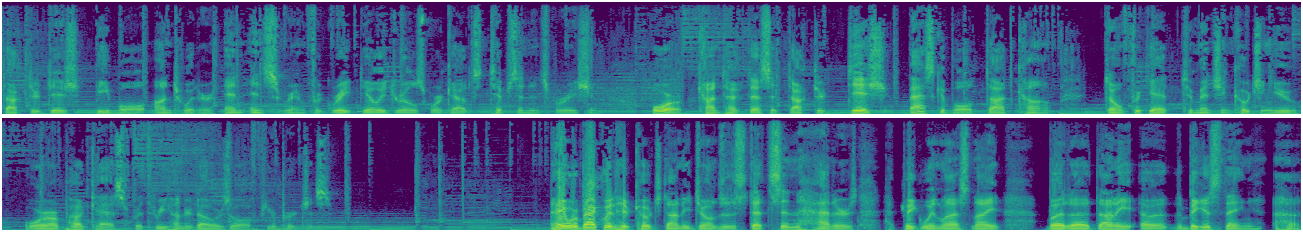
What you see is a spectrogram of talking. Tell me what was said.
Dr. Dish B-Ball on Twitter and Instagram for great daily drills, workouts, tips, and inspiration or contact us at drdishbasketball.com. Don't forget to mention Coaching U or our podcast for $300 off your purchase. Hey, we're back with head coach Donnie Jones of the Stetson Hatters. Big win last night. But uh, Donnie, uh, the biggest thing, uh,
